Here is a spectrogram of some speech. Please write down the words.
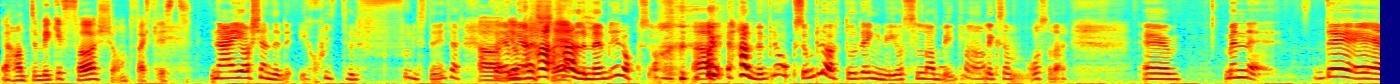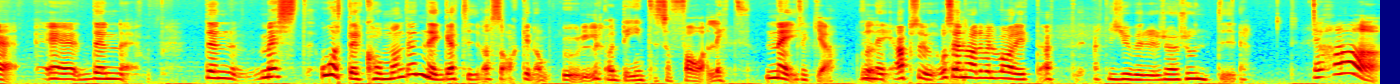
Jag har inte mycket för sånt faktiskt. Nej, jag kände det. Jag skiter väl fullständigt här. Ja, För jag jag menar, halmen blir också Ja. halmen blir också blöt och regnig och slabbig. Ja. Liksom, och sådär. Eh, men det är eh, den, den mest återkommande negativa saken om ull. Och det är inte så farligt, Nej, tycker jag. Så- nej absolut. Och sen har det väl varit att, att djur rör runt i det. Jaha.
